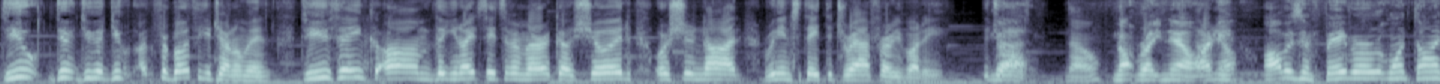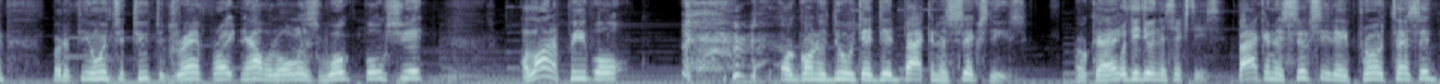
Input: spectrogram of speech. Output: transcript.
Do you do do do you, uh, for both of you gentlemen? Do you think um, the United States of America should or should not reinstate the draft for everybody? The No. draft. No. Not right now. Not I mean, I was in favor at one time, but if you institute the draft right now with all this woke bullshit, a lot of people are going to do what they did back in the 60s. Okay? What did they do in the '60s? Back in the 60s, they protested,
